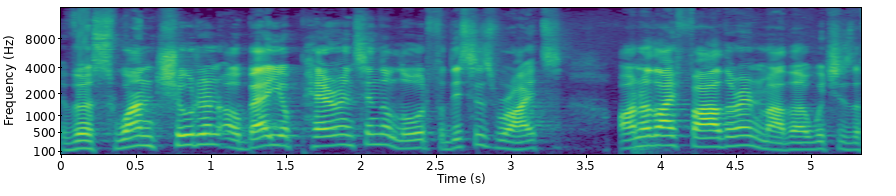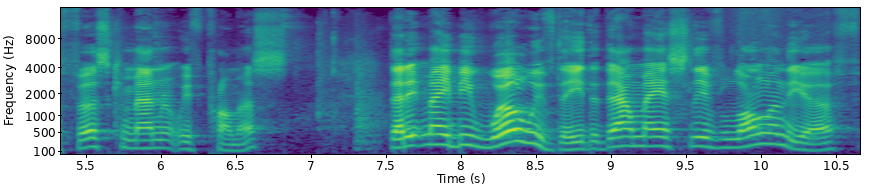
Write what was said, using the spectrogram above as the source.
Verse 1 Children, obey your parents in the Lord, for this is right. Honor thy father and mother, which is the first commandment with promise, that it may be well with thee, that thou mayest live long on the earth.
